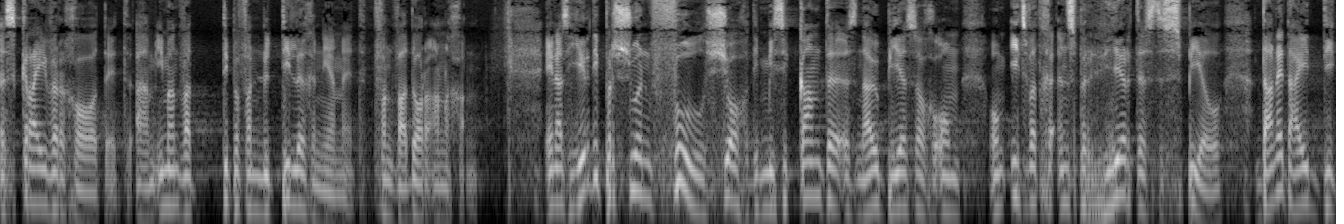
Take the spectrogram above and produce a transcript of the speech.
'n skrywer gehad het. Um iemand wat tipe van notiele geneem het van wat daar aangaan. En as hierdie persoon voel, "Sjoe, die musikante is nou besig om om iets wat geïnspireerd is te speel," dan het hy die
